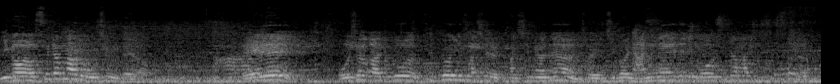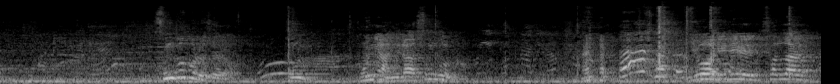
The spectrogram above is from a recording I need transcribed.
이거 수령하러 오시면 돼요. 내일 오셔가지고 대표이사실 가시면은 저희 직원이 안내해드리고 수령하실 수 있어요. 승급으로 줘요. 돈. 돈이 아니라 승급. 2월 1일 설날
